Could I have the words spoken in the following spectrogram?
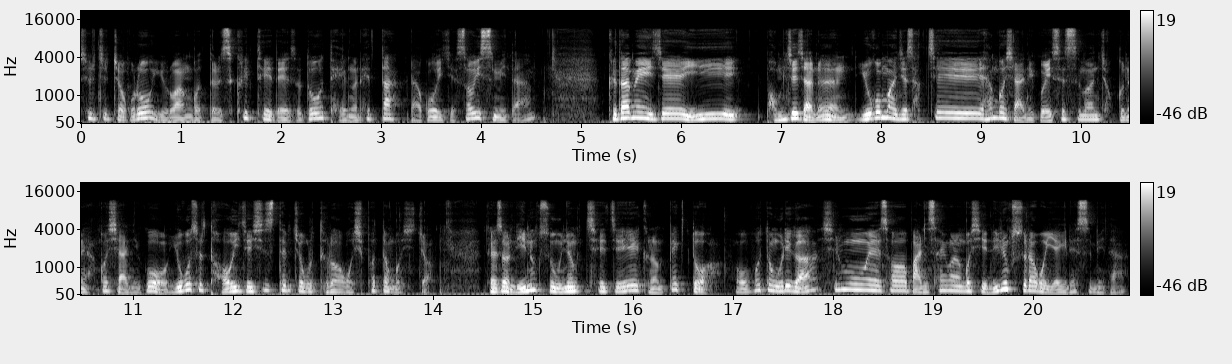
실질적으로 이러한 것들 스크립트에 대해서도 대응을 했다라고 이제 써 있습니다. 그 다음에 이제 이 범죄자는 이것만 이제 삭제한 것이 아니고 S3만 접근을 한 것이 아니고 이것을 더 이제 시스템적으로 들어가고 싶었던 것이죠. 그래서 리눅스 운영체제의 그런 백도어 어, 보통 우리가 실무에서 많이 사용하는 것이 리눅스라고 이야기를 했습니다.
